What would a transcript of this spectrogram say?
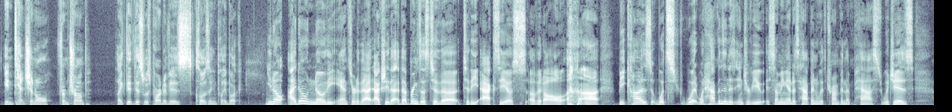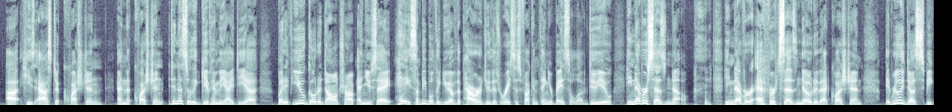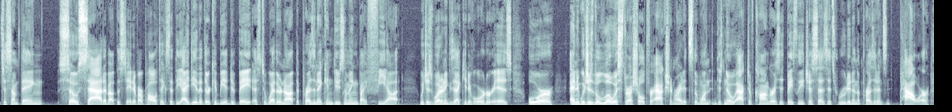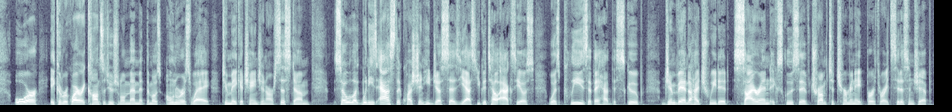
intentional from Trump? Like that this was part of his closing playbook? You know, I don't know the answer to that. Actually, that, that brings us to the to the axios of it all, uh, because what's what what happens in this interview is something that has happened with Trump in the past, which is uh, he's asked a question, and the question didn't necessarily give him the idea. But if you go to Donald Trump and you say, "Hey, some people think you have the power to do this racist fucking thing your base will love," do you? He never says no. he never ever says no to that question. It really does speak to something so sad about the state of our politics that the idea that there could be a debate as to whether or not the president can do something by fiat, which is what an executive order is, or and which is the lowest threshold for action, right? It's the one there's no act of Congress. It basically just says it's rooted in the president's power, or it could require a constitutional amendment, the most onerous way to make a change in our system so like when he's asked the question, he just says yes. You could tell Axios was pleased that they had this scoop. Jim VandeHei tweeted, "Siren exclusive: Trump to terminate birthright citizenship."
